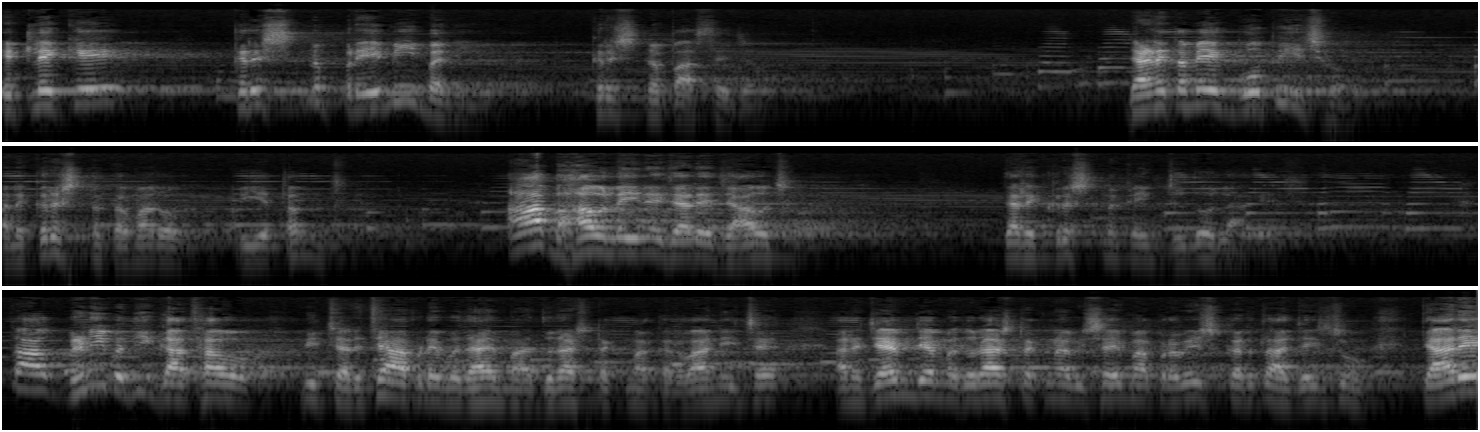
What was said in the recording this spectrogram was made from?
એટલે કે કૃષ્ણ પ્રેમી બની, કૃષ્ણ પાસે જાઓ જાણે તમે એક ગોપી છો અને કૃષ્ણ તમારો પ્રિયતમ છે. આ ભાવ લઈને જ્યારે જાઓ છો, ત્યારે કૃષ્ણ કંઈક જુદો લાગે છે. તો આ ઘણી બધી ગાથાઓની ચર્ચા આપણે બધાએ મધુરાષ્ટકમાં કરવાની છે અને જેમ જેમ મધુરાષ્ટકના વિષયમાં પ્રવેશ કરતા જઈશું, ત્યારે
